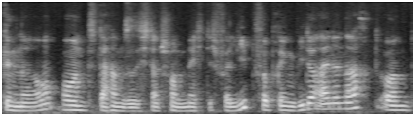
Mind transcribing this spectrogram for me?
Genau. Und da haben sie sich dann schon mächtig verliebt, verbringen wieder eine Nacht und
